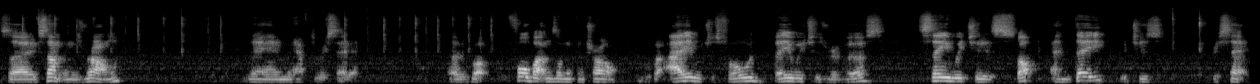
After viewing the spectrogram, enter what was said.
So if something's wrong, then we have to reset it. So we've got four buttons on the control. We've got A, which is forward, B, which is reverse, C, which is stop, and D, which is reset.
